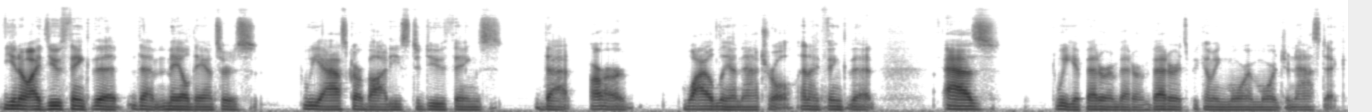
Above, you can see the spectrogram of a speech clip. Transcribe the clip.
you know, I do think that that male dancers we ask our bodies to do things that are wildly unnatural, and I think that as we get better and better and better, it's becoming more and more gymnastic.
